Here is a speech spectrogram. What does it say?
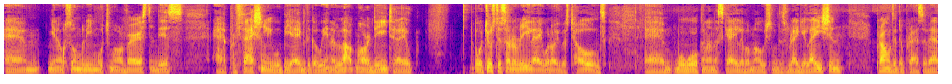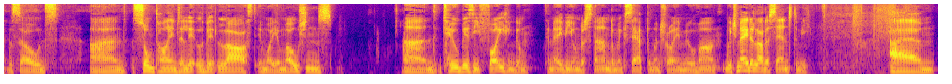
Um, you know, somebody much more versed in this uh, professionally will be able to go in a lot more detail. But just to sort of relay what I was told, um, we're working on a scale of emotional dysregulation, prone to depressive episodes, and sometimes a little bit lost in my emotions and too busy fighting them to maybe understand them, accept them, and try and move on, which made a lot of sense to me. Um,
